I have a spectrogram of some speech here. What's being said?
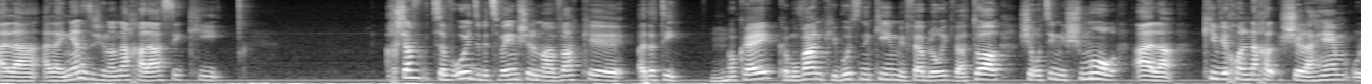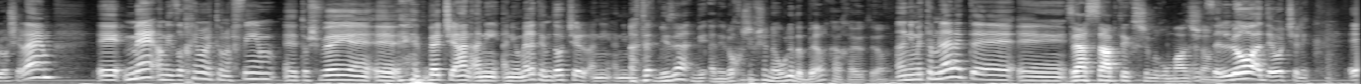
על, ה, על העניין הזה של הנחל האסי, כי עכשיו צבעו את זה בצבעים של מאבק אה, עדתי, אוקיי? כמובן, קיבוצניקים, יפי הבלורית והתואר, שרוצים לשמור על הכביכול נחל שלהם, הוא לא שלהם. אה, מהמזרחים המטונפים, אה, תושבי אה, אה, בית שאן, אני, אני אומרת עמדות של, אני, אני, אתה- מי זה? מי- אני לא חושב שנהוג לדבר ככה יותר. אני מתמללת אה, אה, זה הסאבטקסט שמרומז שם. זה לא הדעות שלי. אה,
